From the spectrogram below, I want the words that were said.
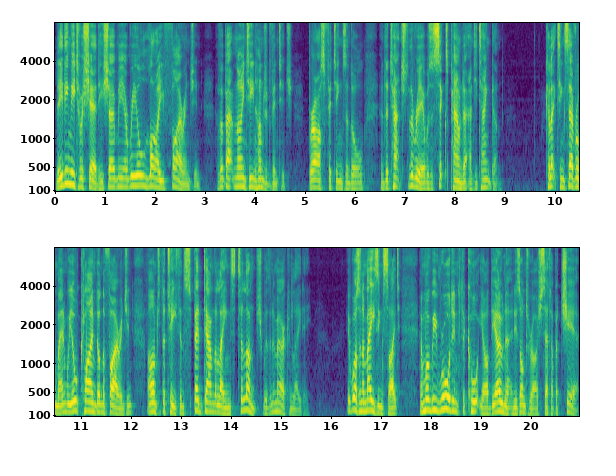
Leading me to a shed, he showed me a real live fire engine of about 1900 vintage, brass fittings and all, and attached to the rear was a six pounder anti tank gun. Collecting several men, we all climbed on the fire engine, armed to the teeth, and sped down the lanes to lunch with an American lady. It was an amazing sight, and when we roared into the courtyard, the owner and his entourage set up a cheer.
